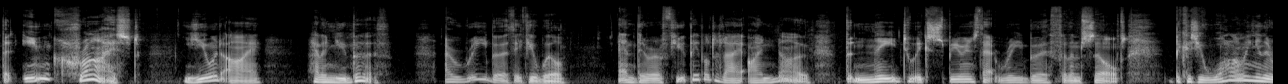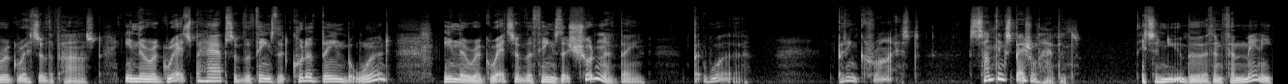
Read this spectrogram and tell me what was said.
that in Christ, you and I have a new birth, a rebirth, if you will. And there are a few people today I know that need to experience that rebirth for themselves because you're wallowing in the regrets of the past, in the regrets perhaps of the things that could have been but weren't, in the regrets of the things that shouldn't have been but were. But in Christ, something special happens. It's a new birth, and for many,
